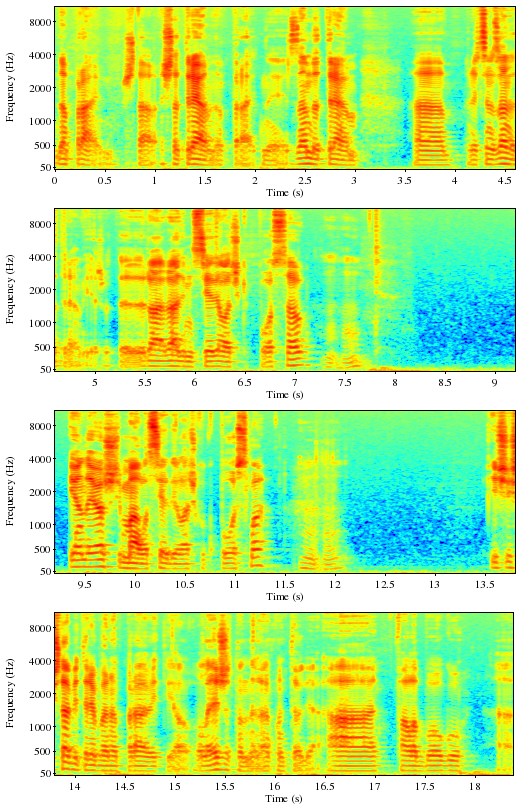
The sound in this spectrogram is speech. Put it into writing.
napravim šta, šta trebam napraviti. Ne, znam da trebam, a, recimo znam da trebam vježbati. Ra- radim sjedilački posao Mhm, i onda još i malo sjedilačkog posla. mhm, I šta bi treba napraviti? Jel, ležat onda nakon toga. A, hvala Bogu, a,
